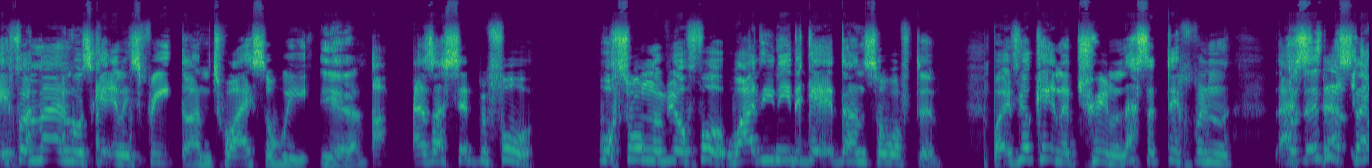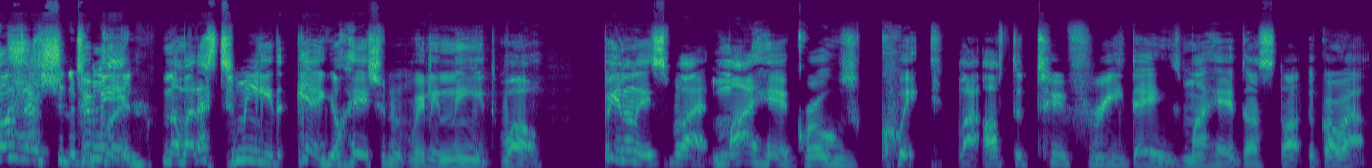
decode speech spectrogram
If a man was getting his feet done twice a week, Yeah. as I said before, what's wrong with your foot? Why do you need to get it done so often? But if you're getting a trim, that's a different. That's, But then that's, your hair shouldn't to be me. No, but that's to me. Yeah, your hair shouldn't really need. Well, being honest, like my hair grows quick. Like after two, three days, my hair does start to grow out.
